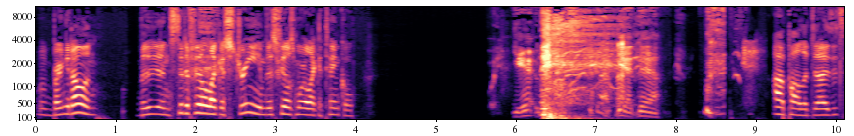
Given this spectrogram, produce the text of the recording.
well, bring it on. But instead of feeling like a stream, this feels more like a tinkle. Yeah, yeah, yeah. I apologize. It's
